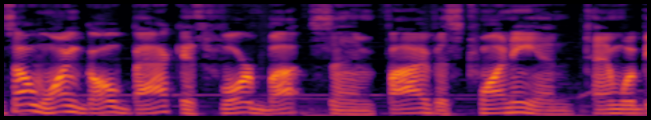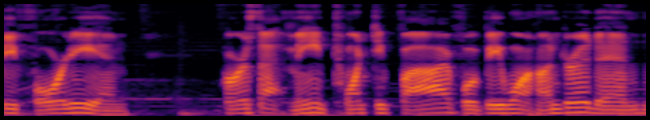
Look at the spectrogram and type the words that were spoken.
So one gold back is four bucks, and five is twenty, and ten would be forty, and of course that means twenty-five would be one hundred, and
